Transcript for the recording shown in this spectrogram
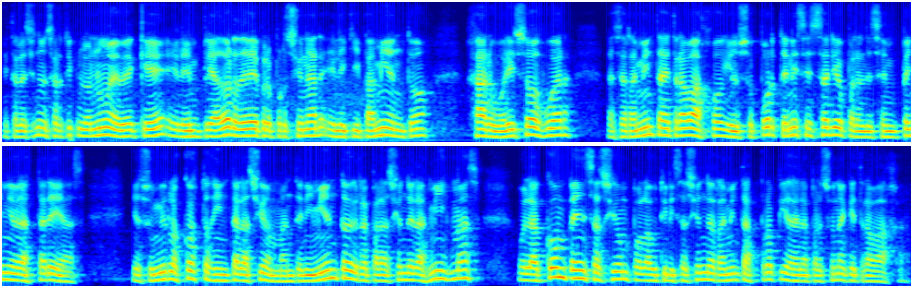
estableciendo en su artículo 9 que el empleador debe proporcionar el equipamiento, hardware y software, las herramientas de trabajo y el soporte necesario para el desempeño de las tareas, y asumir los costos de instalación, mantenimiento y reparación de las mismas, o la compensación por la utilización de herramientas propias de la persona que trabaja.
